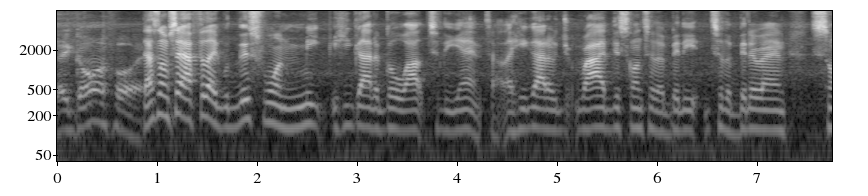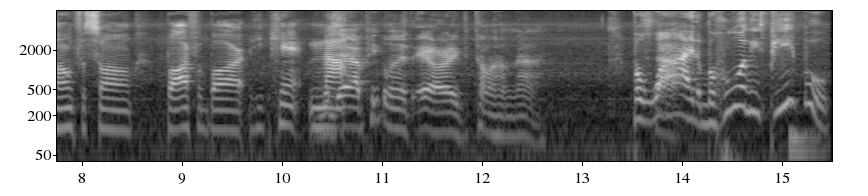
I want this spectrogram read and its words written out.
They going for it. That's what I'm saying. I feel like with this one, Meek, he gotta go out to the end. Like he gotta ride this one to the bitty, to the bitter end, song for song, bar for bar. He can't but not. there are people in this era already telling him nah. But Stop. why? But who are these people?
